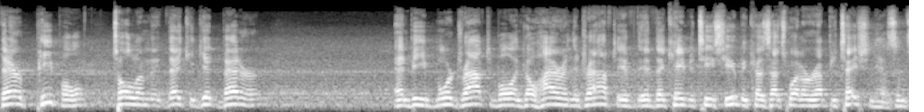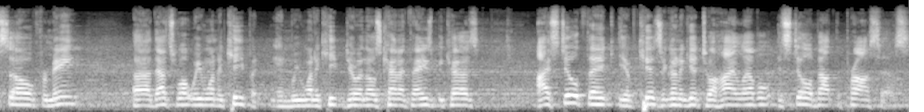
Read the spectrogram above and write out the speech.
their people told them that they could get better and be more draftable and go higher in the draft if, if they came to TCU because that's what our reputation is. And so for me, uh, that's what we want to keep it. And we want to keep doing those kind of things because I still think if kids are going to get to a high level, it's still about the process.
